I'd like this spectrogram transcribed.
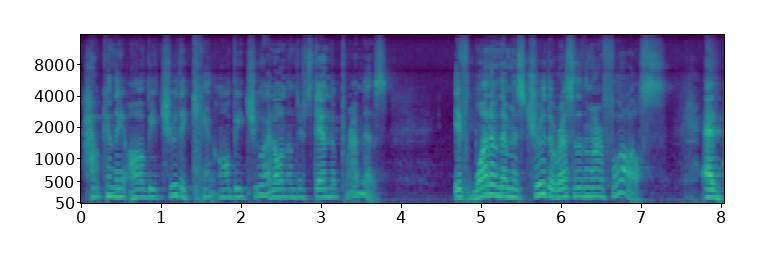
How can they all be true? They can't all be true. I don't understand the premise. If one of them is true, the rest of them are false. And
